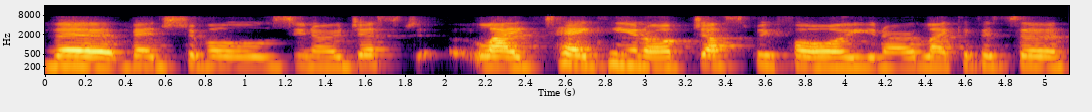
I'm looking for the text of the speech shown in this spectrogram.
the vegetables, you know, just like taking it off just before, you know, like if it's a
